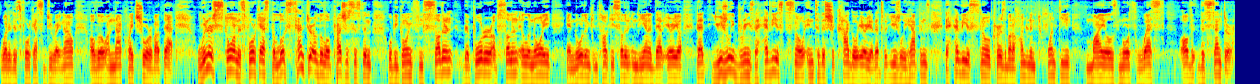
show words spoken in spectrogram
what it is forecast to do right now, although I'm not quite sure about that. Winter storm is forecast. The low, center of the low pressure system will be going from southern, the border of southern Illinois and northern Kentucky, southern Indiana, that area. That usually brings the heaviest snow into the Chicago area. That's what usually happens. The heaviest snow occurs about 120 miles northwest of the center.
